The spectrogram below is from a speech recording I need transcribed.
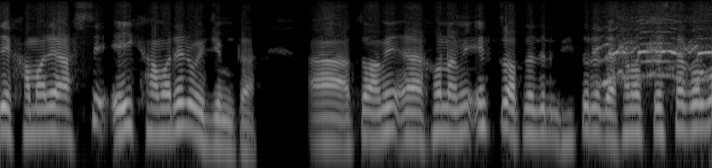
যে খামারে আসছে, এই খামারের ওই ডিমটা। তো আমি এখন আমি একটু আপনাদের ভিতরে দেখানোর চেষ্টা করব।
